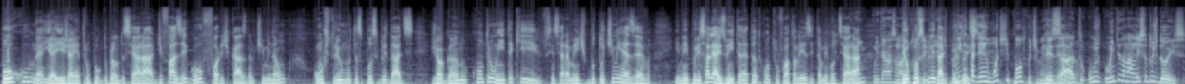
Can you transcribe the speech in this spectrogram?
pouco, né? E aí já entra um pouco do plano do Ceará de fazer gol fora de casa, né? O time não construiu muitas possibilidades jogando contra o Inter que, sinceramente, botou time em reserva e nem por isso, aliás, o Inter, né, tanto contra o Fortaleza e também contra o Ceará, O, o deu possibilidade O para os Inter dois. tá ganhando um monte de ponto com o time reserva. Exato. O, o Inter tá na lista dos dois.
